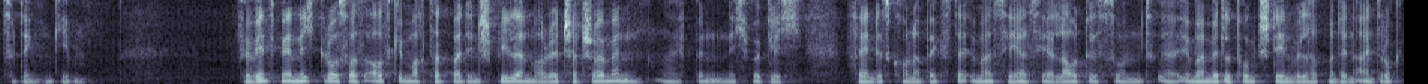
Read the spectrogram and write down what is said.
zu denken geben. Für wen es mir nicht groß was ausgemacht hat bei den Spielern, war Richard Sherman. Ich bin nicht wirklich Fan des Cornerbacks, der immer sehr, sehr laut ist und äh, immer im Mittelpunkt stehen will, hat man den Eindruck,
